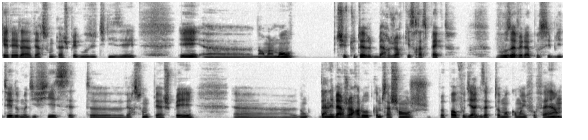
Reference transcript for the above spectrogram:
quelle est la version de PHP que vous utilisez. Et euh, normalement, chez tout hébergeur qui se respecte, vous avez la possibilité de modifier cette euh, version de PHP. Euh, donc d'un hébergeur à l'autre, comme ça change, je ne peux pas vous dire exactement comment il faut faire.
